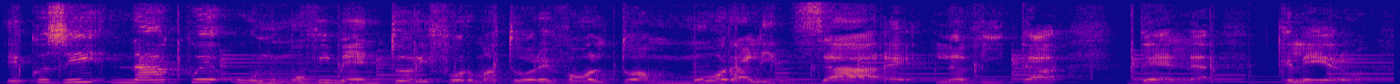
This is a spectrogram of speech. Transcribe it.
e così nacque un movimento riformatore volto a moralizzare la vita del clero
